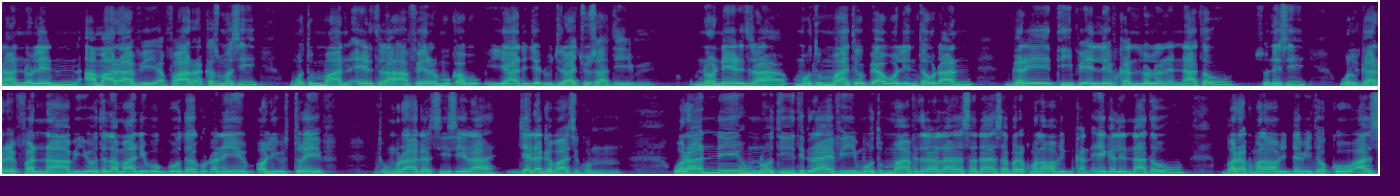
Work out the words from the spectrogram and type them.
naannoleen Amaaraa fi Afaar akkasumas mootummaan Eertiraa affeeramuu qabu yaada jedhu jiraachuu isaati. Humnoonni Eertiraa mootummaa Itoophiyaa waliin ta'uudhaan garee TPLF kan lolan ennaa ta'u sunis walgaarreeffannaa biyyoota lamaanii waggoota kudhanii oliif tureef xumura agarsiiseera jedha gabaasi kun. Waraanni humnootii Tigraay fi mootummaa federaalaa sadaasa bara 2020 kan eegale ennaa ta'u bara 2021 as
